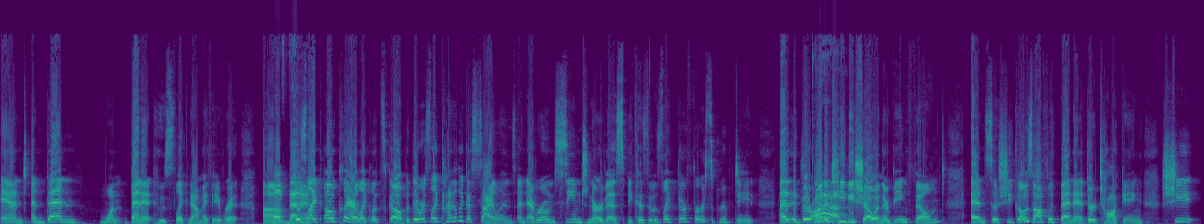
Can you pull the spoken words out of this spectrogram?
And and then one Bennett, who's like now my favorite, um, was like, "Oh, Clare, like let's go." But there was like kind of like a silence, and everyone seemed nervous because it was like their first group date, and they're on a TV show and they're being filmed. And so she goes off with Bennett. They're talking. She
